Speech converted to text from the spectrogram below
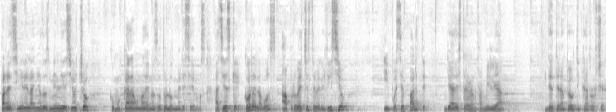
para recibir el año 2018 como cada uno de nosotros los merecemos. Así es que corre la voz, aprovecha este beneficio y pues sé parte ya de esta gran familia de terapéutica Rocher.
